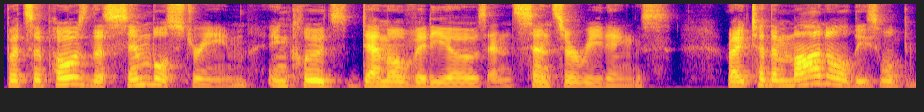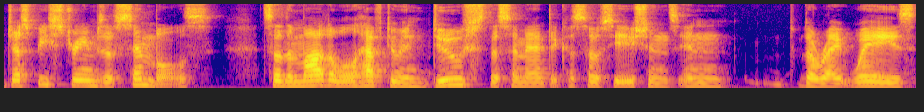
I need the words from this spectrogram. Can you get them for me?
But suppose the symbol stream includes demo videos and sensor readings, right? To the model, these will just be streams of symbols. So the model will have to induce the semantic associations in the right ways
